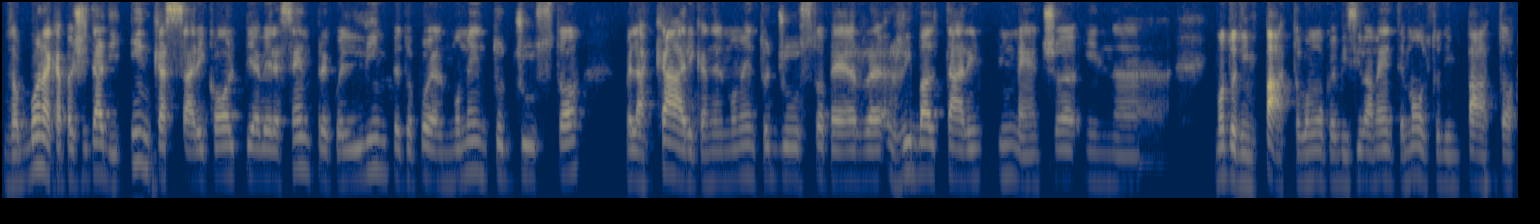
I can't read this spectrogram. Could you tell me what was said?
una buona capacità di incassare i colpi, avere sempre quell'impeto poi al momento giusto, quella carica nel momento giusto per ribaltare il match in uh, modo di impatto, comunque visivamente molto di impatto,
